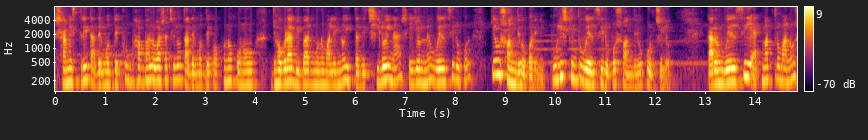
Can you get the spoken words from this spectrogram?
স্বামী স্ত্রী তাদের মধ্যে খুব ভাব ভালোবাসা ছিল, তাদের মধ্যে কখনো কোনো ঝগড়া, বিবাদ, মনোমালিন্য ইত্যাদি ছিলই না। সেই জন্য ওয়েলসির ওপর কেউ সন্দেহ করেনি। পুলিশ কিন্তু ওয়েলসির ওপর সন্দেহ করছিল। কারণ ওয়েলসি একমাত্র মানুষ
